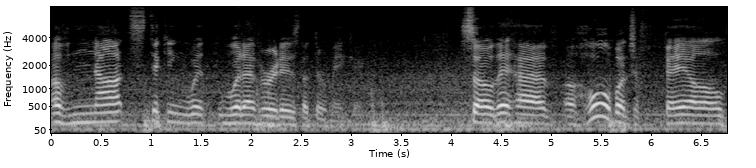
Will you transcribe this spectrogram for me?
of not sticking with whatever it is that they're making. So they have a whole bunch of failed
